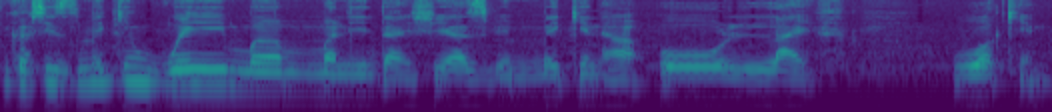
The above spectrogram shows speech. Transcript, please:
Because she's making way more money than she has been making her whole life working.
